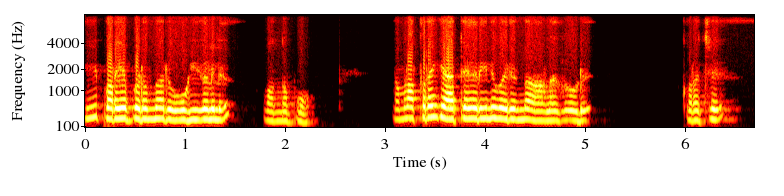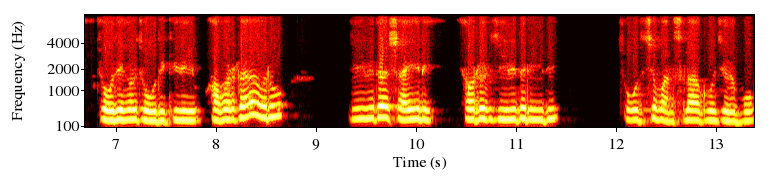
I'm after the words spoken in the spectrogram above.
ഈ പറയപ്പെടുന്ന രോഗികളിൽ വന്നപ്പോൾ നമ്മൾ അത്രയും കാറ്റഗറിയിൽ വരുന്ന ആളുകളോട് കുറച്ച് ചോദ്യങ്ങൾ ചോദിക്കുകയും അവരുടെ ഒരു ജീവിത ശൈലി അവരുടെ ഒരു ജീവിത രീതി ചോദിച്ച് മനസ്സിലാക്കുകയും ചെയ്തപ്പോൾ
